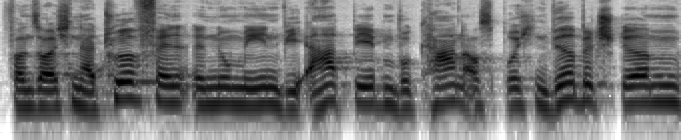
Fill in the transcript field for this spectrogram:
von solchen Naturphänomenen wie Erdbeben, Vulkanausbrüchen, Wirbelstürmen,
